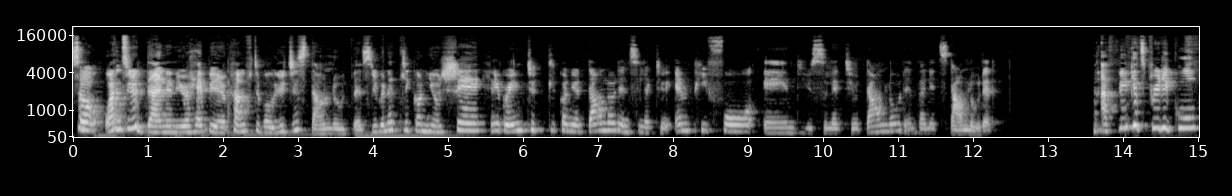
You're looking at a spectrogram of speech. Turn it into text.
So once you're done and you're happy and you're comfortable, you just download this. You're going to click on your share and you're going to click on your download and select your MP4 and you select your download and then it's downloaded. I think it's pretty cool.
